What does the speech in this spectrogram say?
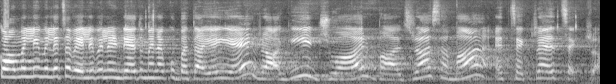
Commonly millets available India है तो मैंने आपको बताया ही है ragi jowar bajra sama etcetera etcetera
